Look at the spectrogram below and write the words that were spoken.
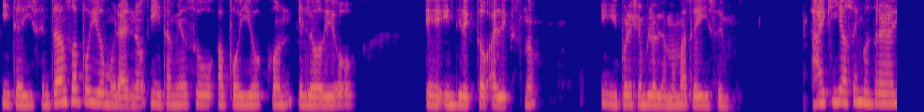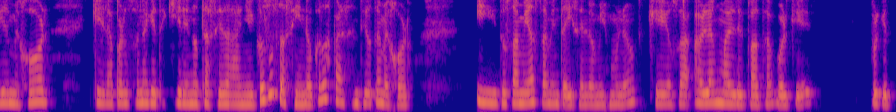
y te dicen, dan su apoyo moral, ¿no? Y también su apoyo con el odio eh, indirecto al ex, ¿no? Y por ejemplo, la mamá te dice, ay, que ya vas a encontrar a alguien mejor, que la persona que te quiere no te hace daño y cosas así, ¿no? Cosas para sentirte mejor. Y tus amigas también te dicen lo mismo, ¿no? Que, o sea, hablan mal del pata porque, porque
